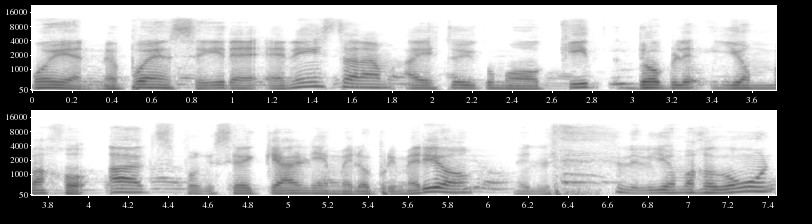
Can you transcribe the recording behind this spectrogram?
Muy bien, me pueden seguir en Instagram, ahí estoy como kit doble guion bajo ax, porque se ve que alguien me lo primerió, el, del guion bajo común.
